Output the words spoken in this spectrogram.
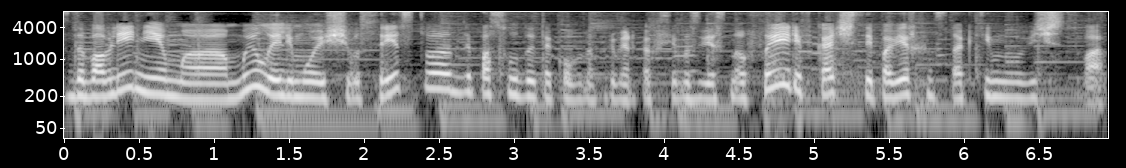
с добавлением мыла или моющего средства для посуды, такого, например, как всем известного фейри, в качестве поверхностно-активного вещества.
